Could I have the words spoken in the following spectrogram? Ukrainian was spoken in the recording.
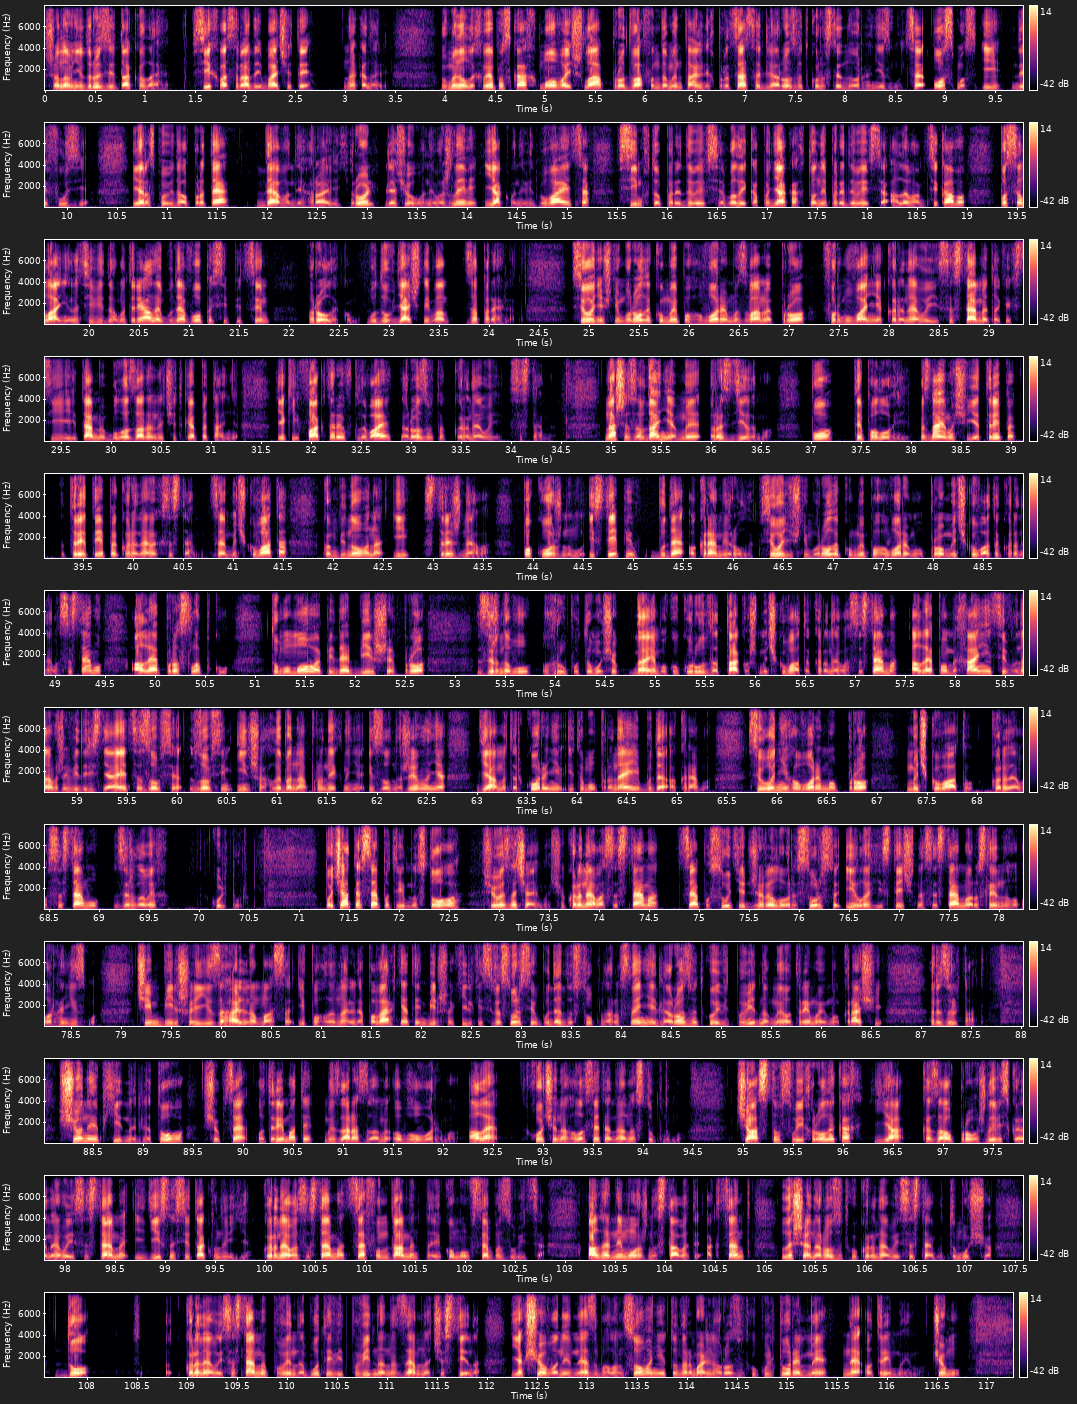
Шановні друзі та колеги, всіх вас радий бачити на каналі. В минулих випусках мова йшла про два фундаментальних процеси для розвитку рослинного організму: це осмос і дифузія. Я розповідав про те, де вони грають роль, для чого вони важливі, як вони відбуваються. Всім, хто передивився, велика подяка. Хто не передивився, але вам цікаво, посилання на ці відеоматеріали буде в описі під цим роликом. Буду вдячний вам за перегляд. В сьогоднішньому ролику ми поговоримо з вами про формування кореневої системи, так як з цієї теми було задане чітке питання, які фактори впливають на розвиток кореневої системи. Наше завдання ми розділимо по типології. Ми знаємо, що є трипи, три типи кореневих систем: це мичкувата, комбінована і стрижнева. По кожному із типів буде окремий ролик. В сьогоднішньому ролику ми поговоримо про мичкувату кореневу систему, але про слабку. Тому мова піде більше про зернову групу, тому що знаємо, кукурудза також мичкувата коренева система, але по механіці вона вже відрізняється зовсім, зовсім інша глибина проникнення і зона живлення, діаметр коренів, і тому про неї буде окремо. Сьогодні говоримо про мичкувату кореневу систему зернових культур. Почати все потрібно з того, що визначаємо, що коренева система це по суті джерело ресурсу і логістична система рослинного організму. Чим більша її загальна маса і поглинальна поверхня, тим більша кількість ресурсів буде доступна рослині для розвитку, і відповідно ми отримуємо кращий результат. Що необхідно для того, щоб це отримати, ми зараз з вами обговоримо. Але хочу наголосити на наступному. Часто в своїх роликах я казав про важливість кореневої системи, і в дійсності так воно і є. Коренева система це фундамент, на якому все базується. Але не можна ставити акцент лише на розвитку кореневої системи, тому що до кореневої системи повинна бути відповідна наземна частина. Якщо вони не збалансовані, то нормального розвитку культури ми не отримуємо. Чому?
